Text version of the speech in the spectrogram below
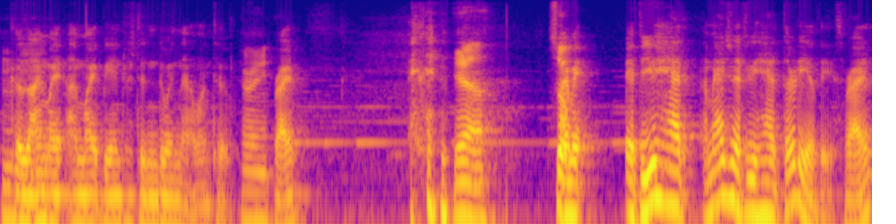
because I might I might be interested in doing that one too." Right. Right? Yeah. So I mean, if you had imagine if you had 30 of these, right?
